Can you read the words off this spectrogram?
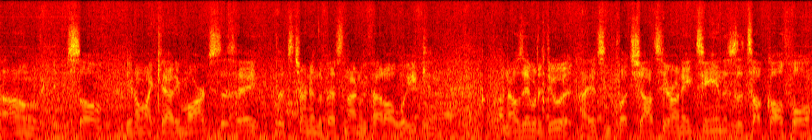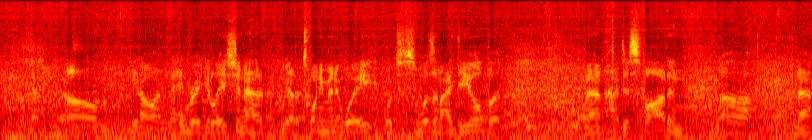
um, so you know, my caddy Mark says, "Hey, let's turn in the best nine we've had all week," and and I was able to do it. I hit some clutch shots here on 18. This is a tough golf hole. Um, you know, and in regulation, I had we had a 20 minute wait, which wasn't ideal, but man, I just fought, and uh, man,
